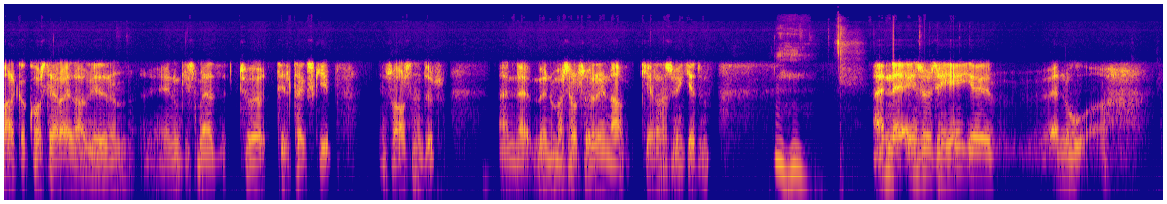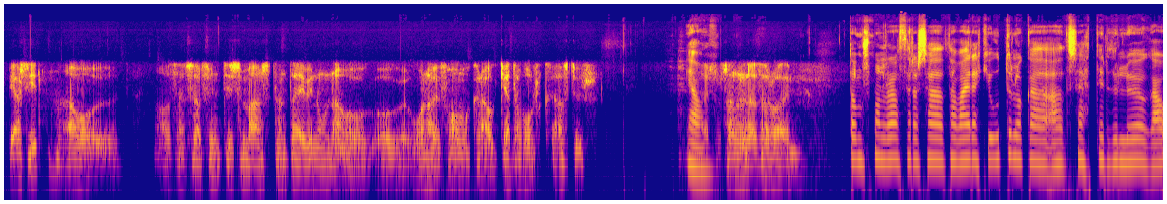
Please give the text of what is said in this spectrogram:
marga kosti að ræða. Við erum einungis með tvö tiltæk skip eins og ástendur en uh, munum að sjálfsögur reyna að gera það sem við getum. En eh, eins og segi, ég er nú bjart á, á þessa fundi sem að standa yfir núna og, og vona að við fáum okkar ágæta fólk aftur. Er svo sannlega þarf að þeim. dómsmálar á þeirra sagði að það væri ekki útilokað að settirðu lög á,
